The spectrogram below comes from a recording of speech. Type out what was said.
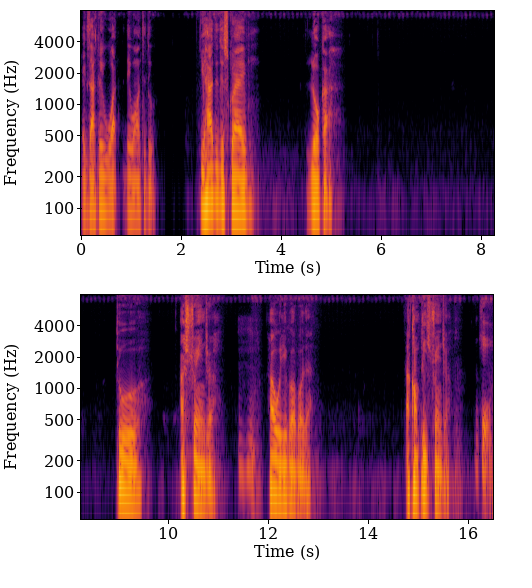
exactly what they want to do. You had to describe Loca to a stranger. Mm-hmm. How would you go about that? A complete stranger. Okay.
